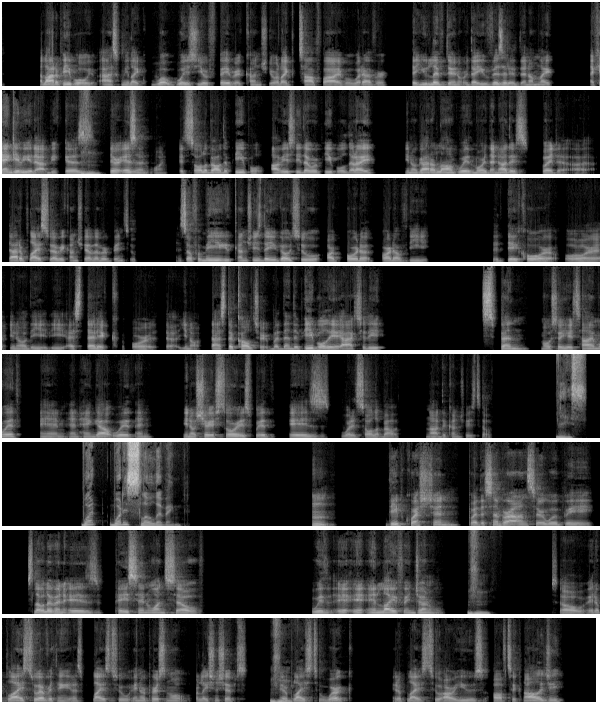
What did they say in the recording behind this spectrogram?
a lot of people ask me like what was your favorite country or like top five or whatever that you lived in or that you visited? And i'm like i can't give you that because hmm there isn't one. It's all about the people. Obviously there were people that i you know got along with more than others but uh, that applies to every country i've ever been to and so for me countries that you go to are part of, part of the the decor or you know the the aesthetic or uh, you know that's the culture but then the people they actually spend most of your time with and and hang out with and you know share your stories with is what it's all about not the country itself Nice. What What is slow living? Hmm deep question but the simple answer would be slow living is pacing oneself with in life in general hmm So it applies to everything. It applies to interpersonal relationships. It hmm applies to work. It applies to our use of technology.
